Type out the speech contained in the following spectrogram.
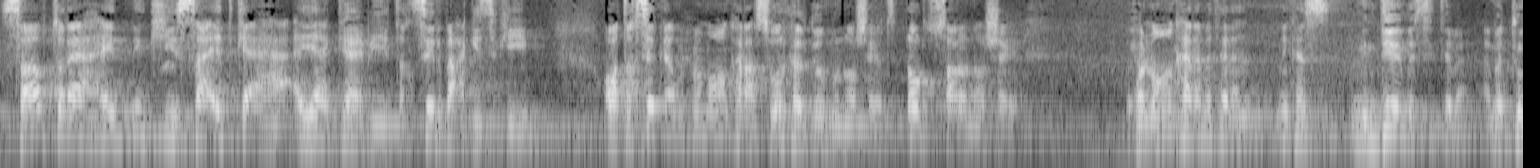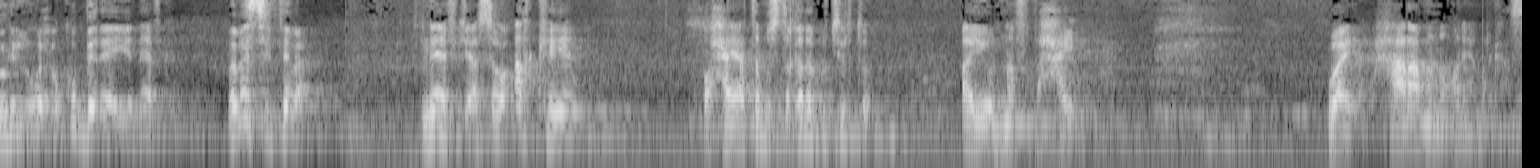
Sababtuna ahayd ninkii saa'idka ahaa ayaa gaabiyey taqsiir baa aggiisa ka yimi oo taqsiirka muxuu noqon karaa suwar kala duwan buu noo sheegay dhowr tusaale noo sheegay. Wuxuu noqon karaa maalan ninkan mindiba ma sitaba ama tooril wuxuu ku bereeya neefka mama sitaba. Neefkii asagoo arkaya oo xayaato mustaqira ku jirto ayuu naf baxay waaya xaaraamu noqonaya markaas.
